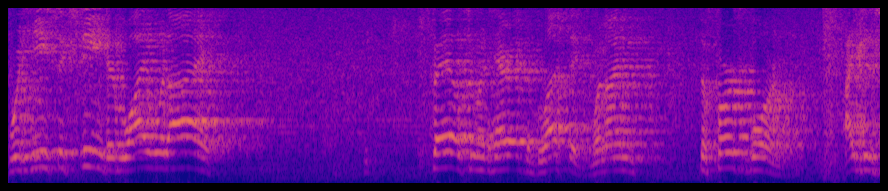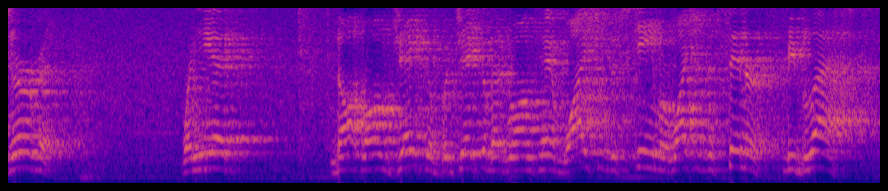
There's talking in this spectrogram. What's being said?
would he succeed and why would I fail to inherit the blessing when I'm the firstborn? I deserve it. When he had not wronged Jacob, but Jacob had wronged him, why should the schemer, why should the sinner be blessed?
